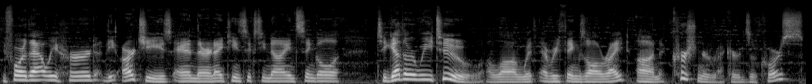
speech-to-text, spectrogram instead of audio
Before that, we heard the Archies and their 1969 single Together We Two, along with Everything's Alright on Kirshner Records, of course.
